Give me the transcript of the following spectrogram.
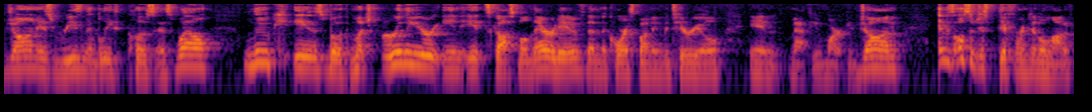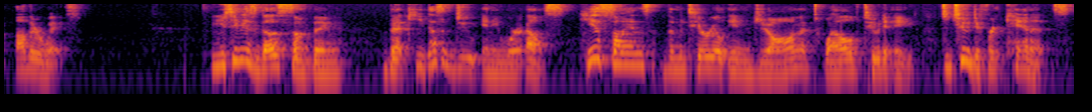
John is reasonably close as well. Luke is both much earlier in its gospel narrative than the corresponding material in Matthew, Mark, and John, and is also just different in a lot of other ways. Eusebius does something that he doesn't do anywhere else. He assigns the material in John 12, 2 to 8 to two different canons.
